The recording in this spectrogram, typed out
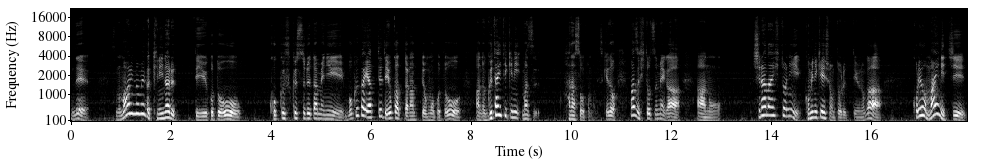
でその周りの目が気になるっていうことを克服するために僕がやっててよかったなって思うことをあの具体的にまず話そうと思うんですけどまず1つ目があの知らない人にコミュニケーションを取るっていうのがこれを毎日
